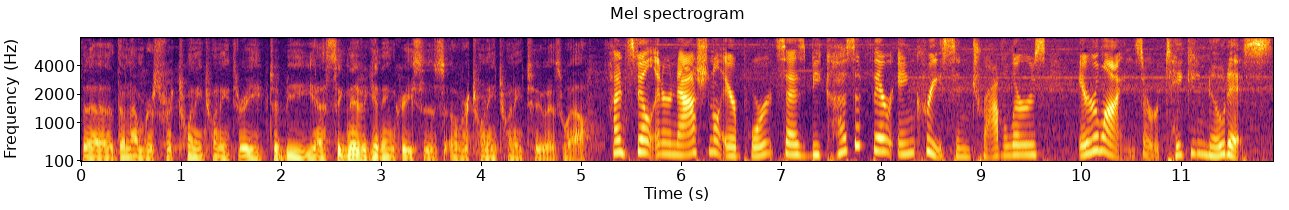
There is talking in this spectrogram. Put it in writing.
the, the numbers for 2023 to be uh, significant increases over 2022 as well. Huntsville International Airport says because of their increase in travelers, airlines are taking notice.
